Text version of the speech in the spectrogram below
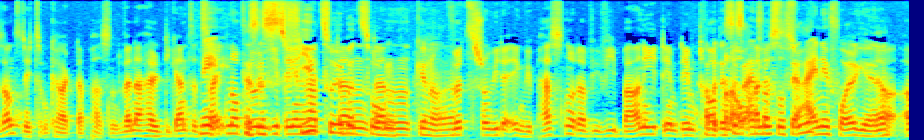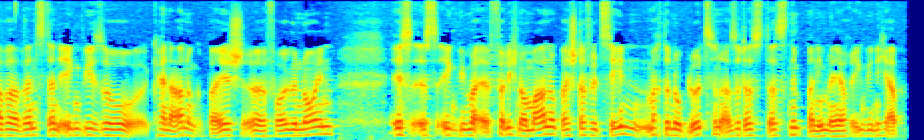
sonst nicht zum Charakter passen. Wenn er halt die ganze Nee, Zeit nur das blöde ist Ideen viel hat, zu dann, überzogen. dann Genau. wird es schon wieder irgendwie passen oder wie, wie Barney, dem, dem traut Aber das man ist auch einfach alles so für zu. eine Folge, ja. Ja, aber wenn es dann irgendwie so, keine Ahnung, bei äh, Folge 9 ist es irgendwie mal völlig normal und bei Staffel 10 macht er nur Blödsinn, also das, das nimmt man ihm ja auch irgendwie nicht ab.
